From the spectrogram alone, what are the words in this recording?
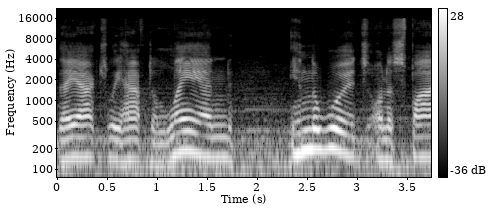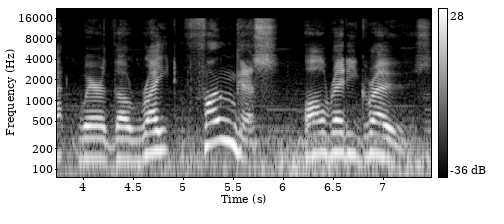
they actually have to land in the woods on a spot where the right fungus already grows.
